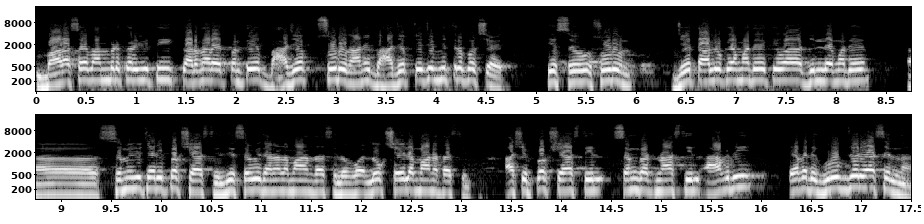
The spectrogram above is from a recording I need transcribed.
बाळासाहेब आंबेडकर युती करणार आहेत पण ते भाजप सोडून आणि भाजपचे जे मित्रपक्ष आहेत ते सो- सोडून जे तालुक्यामध्ये किंवा जिल्ह्यामध्ये समविचारी पक्ष असतील जे संविधानाला मानत असतील व लोकशाहीला मानत असतील असे पक्ष असतील संघटना असतील अगदी एखादे ग्रुप जरी असेल ना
